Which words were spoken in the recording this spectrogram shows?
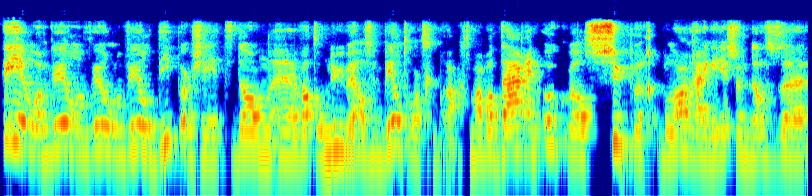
veel en veel en veel en veel dieper zit dan eh, wat er nu wel eens in beeld wordt gebracht. Maar wat daarin ook wel super belangrijk is, en dat is eh,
